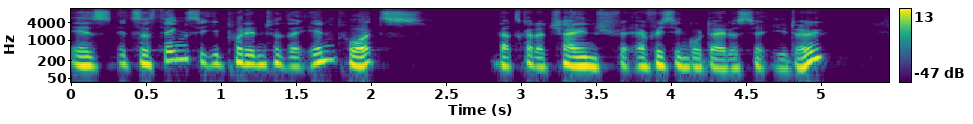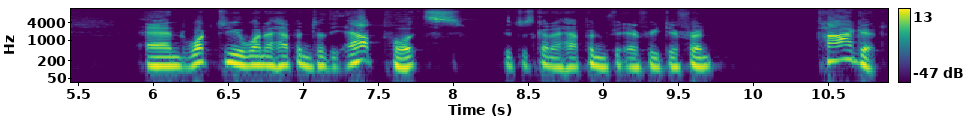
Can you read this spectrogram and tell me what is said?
is it's the things that you put into the inputs that's going to change for every single data set you do. And what do you want to happen to the outputs, which is going to happen for every different target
